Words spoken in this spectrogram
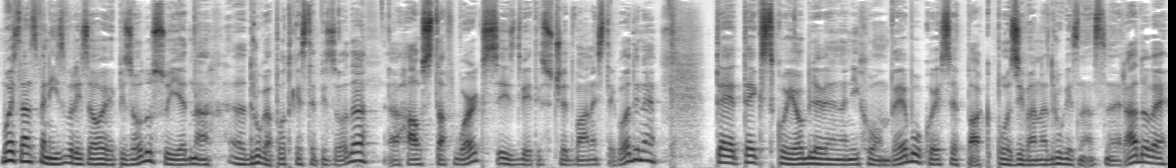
Moji znanstveni izvori za ovu epizodu su jedna e, druga podcast epizoda, e, How Stuff Works iz 2012. godine, te tekst koji je objavljen na njihovom webu koji se pak poziva na druge znanstvene radove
